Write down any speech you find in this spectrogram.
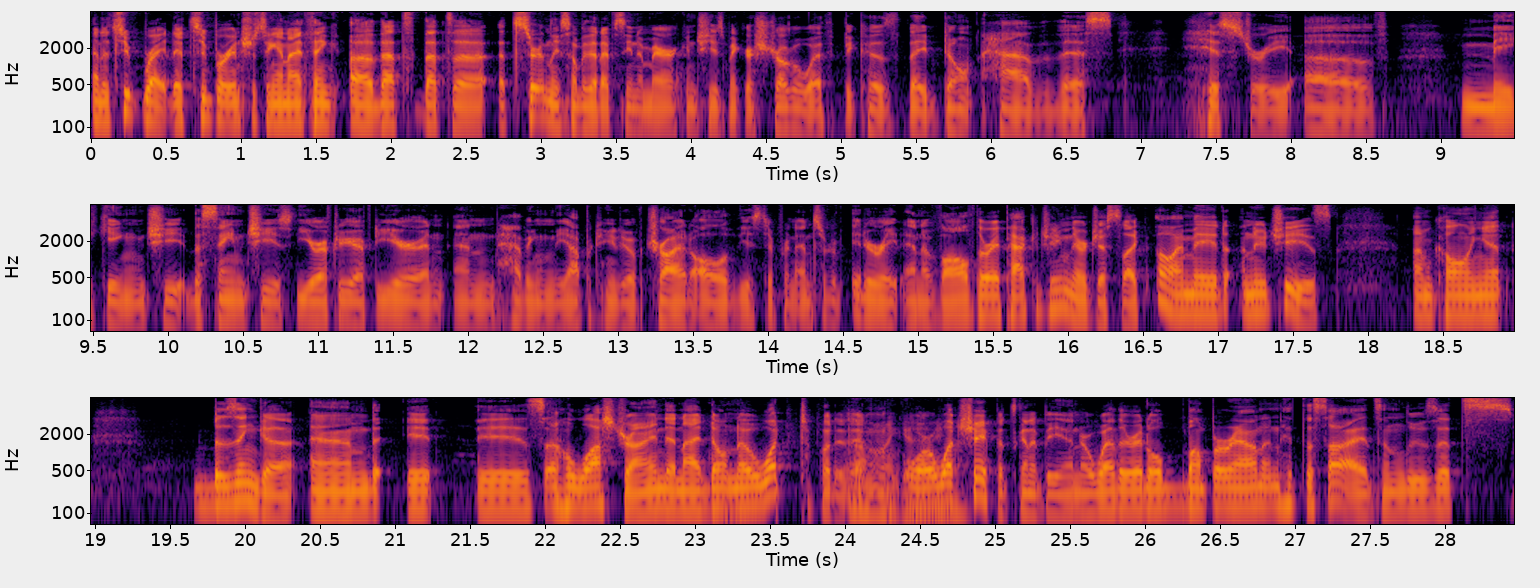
And it's super, right. It's super interesting, and I think uh, that's that's a it's certainly something that I've seen American cheesemakers struggle with because they don't have this history of making cheese the same cheese year after year after year, and and having the opportunity to have tried all of these different and sort of iterate and evolve the right packaging. They're just like, oh, I made a new cheese. I'm calling it Bazinga, and it is a washed rind, and I don't know what to put it in, my God, or what shape it's going to be in, or whether it'll bump around and hit the sides and lose its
